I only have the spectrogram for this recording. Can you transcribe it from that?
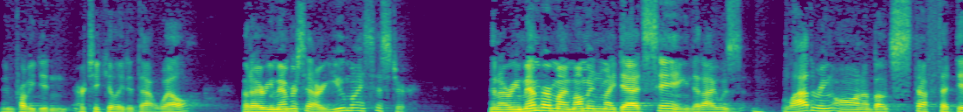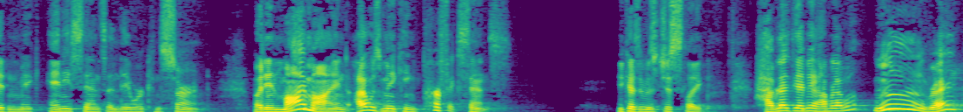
And probably didn't articulate it that well, but I remember saying, Are you my sister? And I remember my mom and my dad saying that I was blathering on about stuff that didn't make any sense and they were concerned. But in my mind, I was making perfect sense because it was just like, mm, right?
